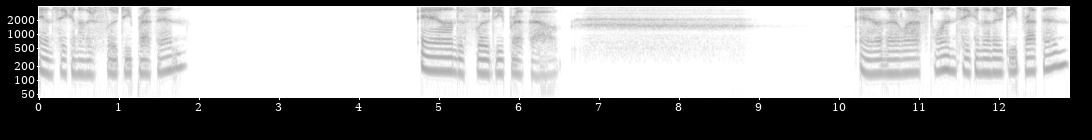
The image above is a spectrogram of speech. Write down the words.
And take another slow, deep breath in. And a slow, deep breath out. And our last one, take another deep breath in.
